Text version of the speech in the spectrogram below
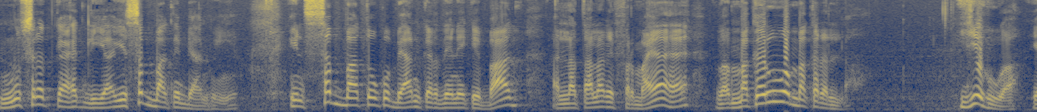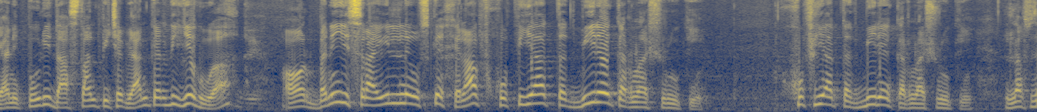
نصرت کا عہد لیا یہ سب باتیں بیان ہوئی ہیں۔ ان سب باتوں کو بیان کر دینے کے بعد اللہ تعالیٰ نے فرمایا ہے وہ مکرو و مکر اللہ یہ ہوا یعنی پوری داستان پیچھے بیان کر دی یہ ہوا۔ جی۔ اور بنی اسرائیل نے اس کے خلاف خفیہ تدبیریں کرنا شروع کی۔ خفیہ تدبیریں کرنا شروع کی۔ لفظ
